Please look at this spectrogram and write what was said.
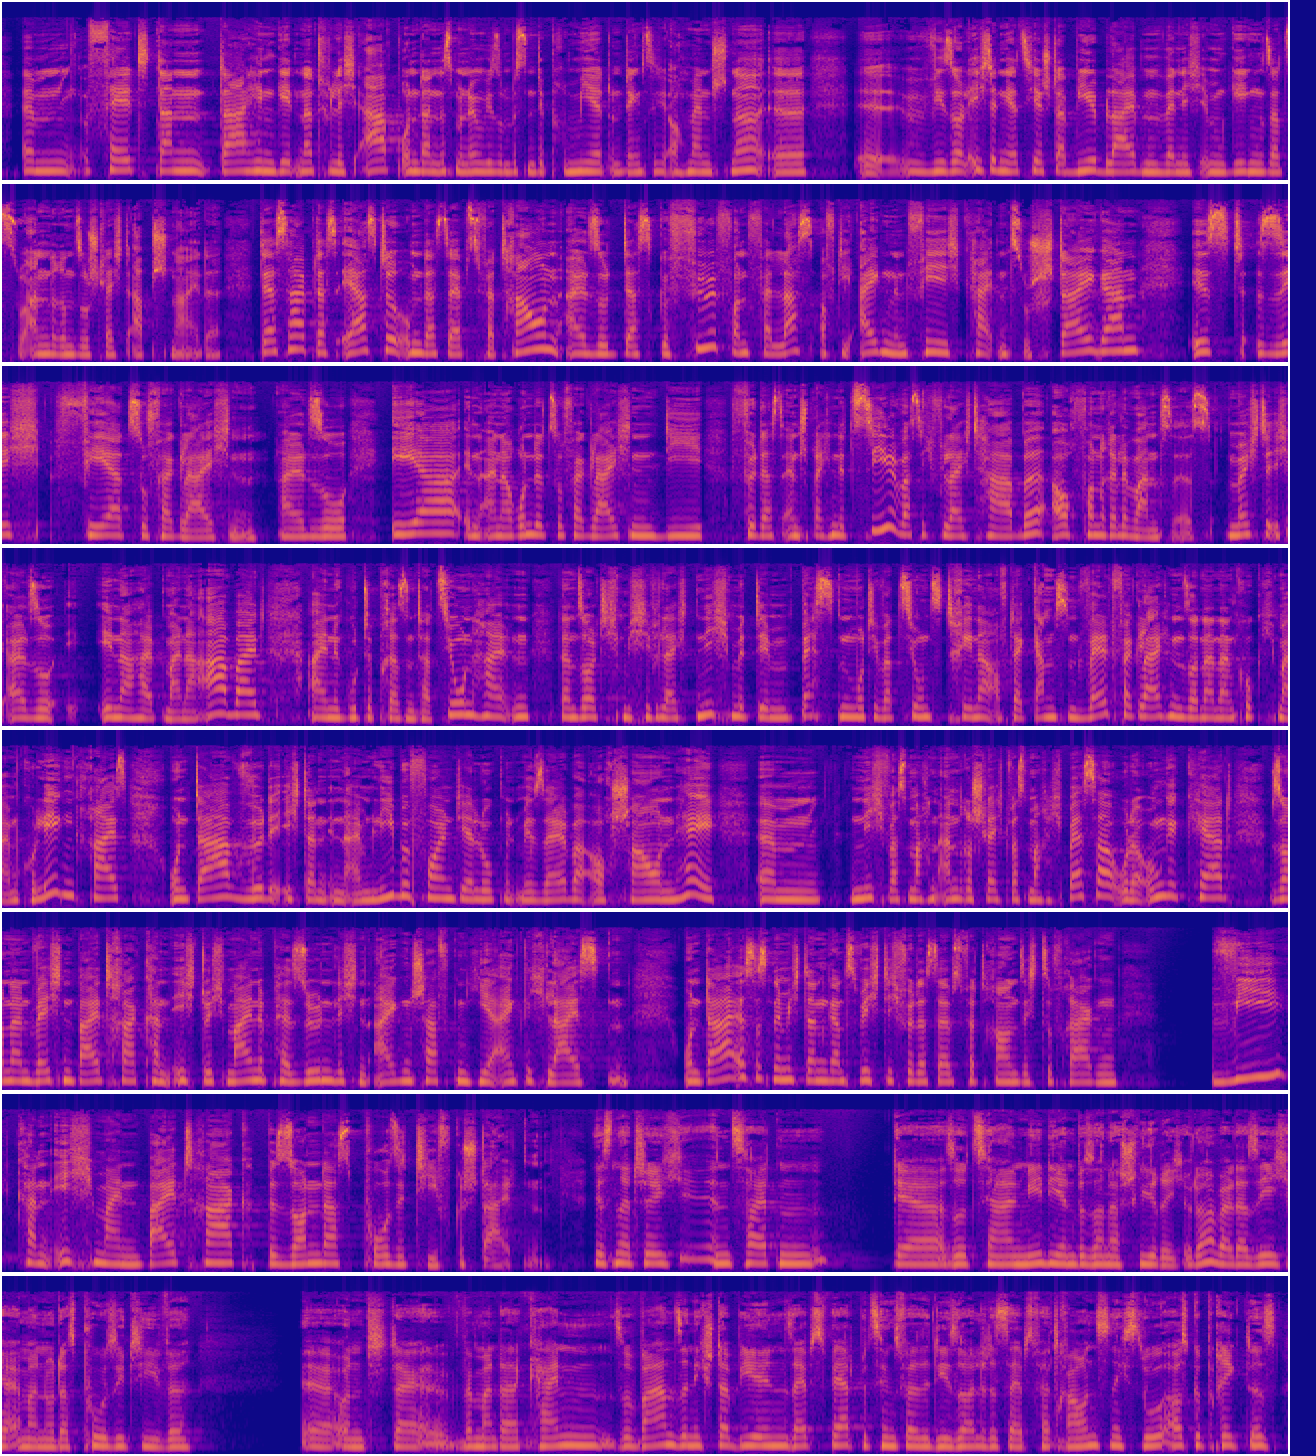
ähm, fällt dann dahin, geht natürlich ab und dann ist man irgendwie so ein bisschen deprimiert und denkt sich auch, Mensch, ne, äh, äh, wie soll ich denn jetzt hier stabil bleiben, wenn ich im Gegensatz zu anderen so schlecht abschneide? Deshalb das Erste, um das Selbstvertrauen, also das Gefühl von Verlass auf die eigenen Fähigkeiten zu steigern, ist, sich fair zu vergleichen. Also eher in einer Runde zu vergleichen, die für das entsprechende Ziel, was ich vielleicht habe, auch von Relevanz ist. Möchte ich also innerhalb meiner Arbeit eine gute Präsentation halten, dann sollte ich mich vielleicht nicht mit dem besten Motivationstrainer auf der ganzen Welt vergleichen, sondern dann gucke ich mal im Kollegenkreis und da würde ich dann in einem liebevollen Dialog mit mir selber auch schauen, hey, ähm, nicht was machen andere schlecht, was mache ich besser oder umgekehrt, sondern welchen Beitrag kann ich durch meine persönlichen Eigenschaften hier eigentlich leisten. Und da ist es nämlich dann ganz wichtig für das Selbstvertrauen, sich zu fragen, wie kann ich meinen Beitrag besonders positiv gestalten? Ist natürlich in Zeiten der sozialen Medien besonders schwierig, oder? Weil da sehe ich ja immer nur das Positive. Äh, und da, wenn man da keinen so wahnsinnig stabilen Selbstwert beziehungsweise die Säule des Selbstvertrauens nicht so ausgeprägt ist,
